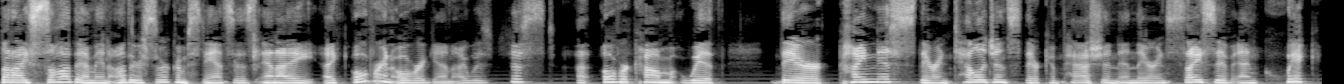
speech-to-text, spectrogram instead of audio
but I saw them in other circumstances and I, I over and over again, I was just uh, overcome with their kindness, their intelligence, their compassion, and their incisive and quick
